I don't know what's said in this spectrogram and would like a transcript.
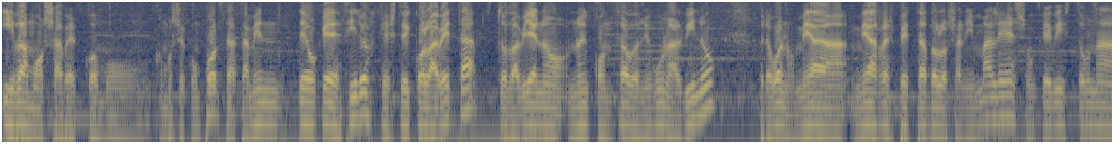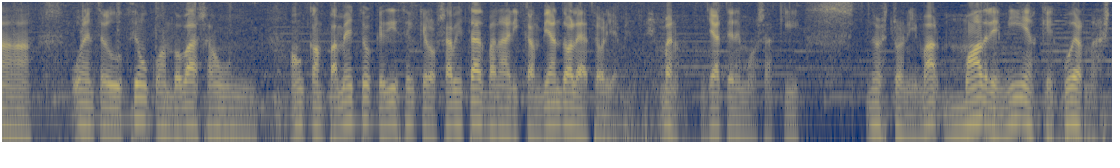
y vamos a ver cómo, se comporta. También tengo que deciros que estoy con la beta, todavía no, he encontrado ningún albino, pero bueno, me ha, respetado los animales, aunque he visto una, una introducción cuando vas a un, a un campamento que dicen que los hábitats van a ir cambiando aleatoriamente. Bueno, ya tenemos aquí nuestro animal. Madre mía, qué cuernas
